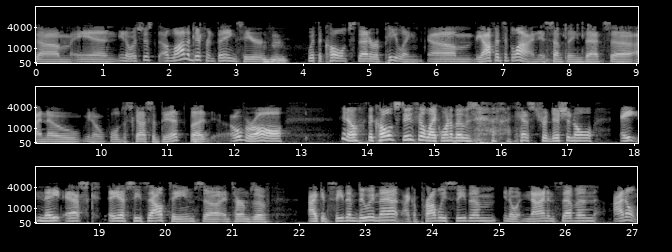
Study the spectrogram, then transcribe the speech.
um, and you know it's just a lot of different things here Mm-hmm. with the Colts that are appealing. Um, the offensive line is something that uh, I know you know we'll discuss a bit, but overall, you know the Colts do feel like one of those, I guess, traditional eight and eight esque AFC South teams uh, in terms of. I could see them doing that. I could probably see them, you know, at nine and seven. I don't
